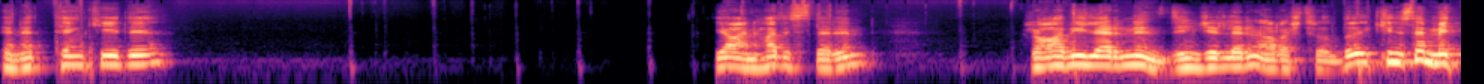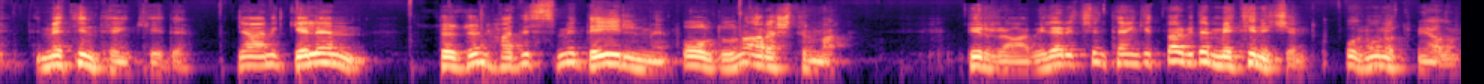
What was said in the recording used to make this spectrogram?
senet tenkidi yani hadislerin ravilerinin, zincirlerin araştırıldığı. İkincisi de met- metin tenkidi. Yani gelen sözün hadis mi değil mi olduğunu araştırmak. Bir raviler için tenkit var bir de metin için. Bunu unutmayalım.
